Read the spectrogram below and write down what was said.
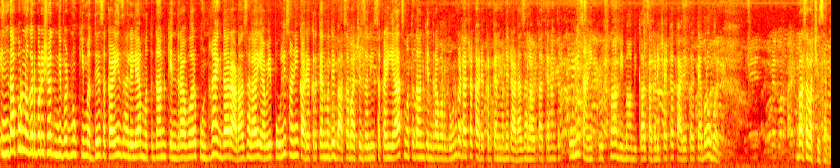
इंदापूर नगर परिषद निवडणुकीमध्ये सकाळी झालेल्या मतदान केंद्रावर पुन्हा एकदा राडा झाला. यावेळी पोलीस आणि कार्यकर्त्यांमध्ये बाचाबाची झाली सकाळी याच मतदान केंद्रावर दोन गटाच्या कार्यकर्त्यांमध्ये राडा झाला होता. त्यानंतर पोलीस आणि कृष्णा भीमा विकास आघाडीच्या एका कार्यकर्त्याबरोबर बाचाबाची झाली.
